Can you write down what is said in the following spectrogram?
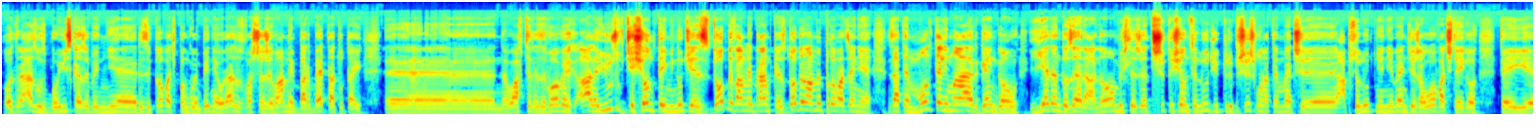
od razu z boiska, żeby nie ryzykować pogłębienia urazu, zwłaszcza, że mamy Barbeta tutaj e, na ławce rezerwowych, ale już w dziesiątej minucie zdobywamy bramkę, zdobywamy prowadzenie, zatem Montelimar Gęgą 1 do 0. No myślę, że 3000 ludzi, którzy przyszło na ten mecz e, absolutnie nie będzie żałować tego, tej e,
